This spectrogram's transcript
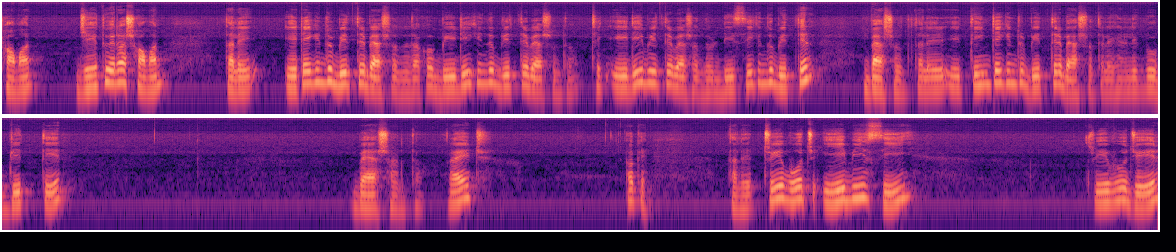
সমান? যেহেতু এরা সমান, তাহলে এটাই কিন্তু বৃত্তের ব্যাসার্ধ। দেখো বিডি কিন্তু বৃত্তের ব্যাসার্ধ, ঠিক এডি বৃত্তের ব্যাসার্ধ ডিসি কিন্তু বৃত্তের ব্যাসার্ধ। তাহলে এই তিনটে কিন্তু বৃত্তের ব্যাসার্ধ। তাহলে এখানে লিখব বৃত্তের ব্যাসার্ধ রাইট ওকে তাহলে ত্রিভুজ এবিসি ত্রিভুজের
